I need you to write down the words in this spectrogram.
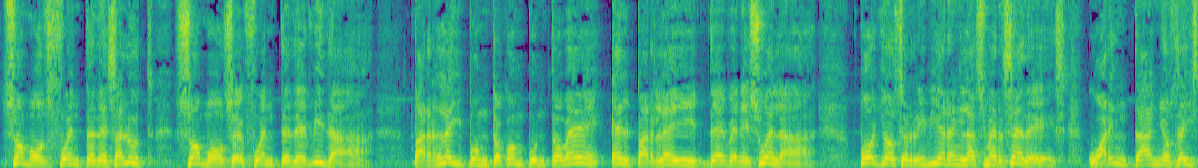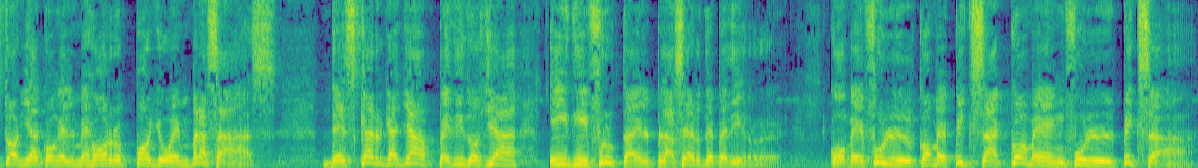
somos fuente de salud, somos fuente de vida. Parley.com.be, el Parley de Venezuela. Pollos Riviera en Las Mercedes. 40 años de historia con el mejor pollo en brasas. Descarga ya, pedidos ya y disfruta el placer de pedir. Come full, come pizza, come full pizza.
